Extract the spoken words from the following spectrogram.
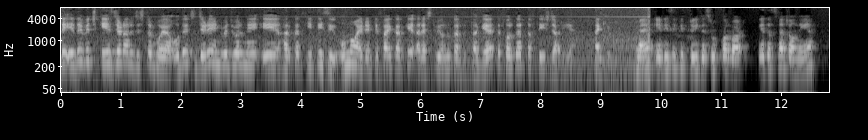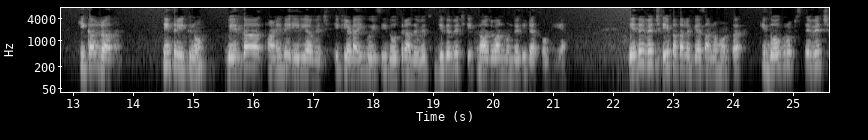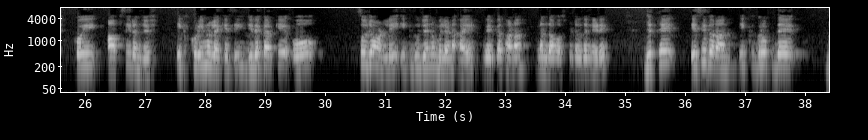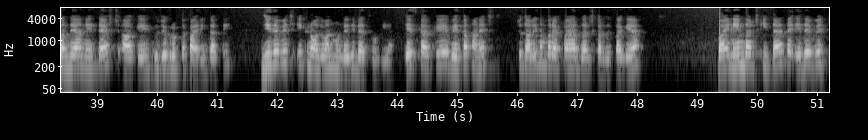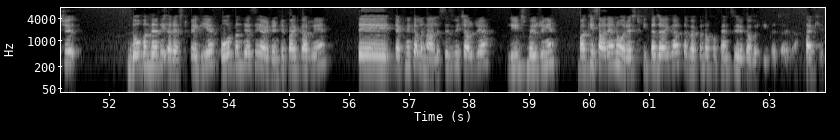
ਤੇ ਇਹਦੇ ਵਿੱਚ ਕੇਸ ਜਿਹੜਾ ਰਜਿਸਟਰ ਹੋਇਆ, ਉਹਦੇ ਵਿੱਚ ਜਿਹੜੇ ਇੰਡੀਵਿਜੂਅਲ ਨੇ ਇਹ ਹਰਕਤ ਕੀਤੀ ਸੀ, ਉਹਨੂੰ ਆਈਡੈਂਟੀਫਾਈ ਕਰਕੇ ਅਰੈਸਟ ਵੀ ਉਹਨੂੰ ਕਰ ਦਿੱਤਾ ਗਿਆ ਤੇ ਫਰਦਰ ਤਫਤੀਸ਼ ਜਾਰੀ ਹੈ। ਥੈਂਕ ਯੂ ਮੈਂ ਏਡੀਸੀਪੀ 3 ਜਸਰੂਪ ਕੌਰ ਬਾਟ ਇਹ ਦੱਸਣਾ ਚਾਹੁੰਦੀ ਹਾਂ ਕਿ ਕੱਲ ਰਾਤ 30 ਤਰੀਕ ਨੂੰ ਵੇਰਕਾ ਥਾਣੇ ਦੇ ਏਰੀਆ ਵਿੱਚ ਇੱਕ ਲੜਾਈ ਹੋਈ ਸੀ ਦੋ ਧਿਰਾਂ ਦੇ ਵਿੱਚ, ਜਿਹਦੇ ਵਿੱਚ ਇੱਕ ਨੌਜਵਾਨ ਮੁੰਡੇ ਦੀ ਡੈਥ ਹੋ ਗਈ ਹੈ। ਇਹਦੇ ਵਿੱਚ ਇਹ ਪਤਾ ਲੱਗਿਆ ਸਾਨੂੰ ਹੁਣ ਤੱਕ ਕਿ ਦੋ ਗਰੁੱਪਸ ਦੇ ਵਿੱਚ ਕੋਈ ਆਪਸੀ ਰੰਜਿਸ਼ ਇੱਕ ਕੁੜੀ ਨੂੰ ਲੈ ਕੇ ਸੀ, ਜਿਹਦੇ ਕਰਕੇ ਉਹ ਸੁਲਝਾਉਣ ਲਈ ਇੱਕ ਦੂਜੇ ਨੂੰ ਮਿਲਣ ਆਏ ਵੇਰਕਾ ਥਾਣਾ ਨੰਦਾ ਹਸਪੀਟਲ ਦੇ ਨੇੜੇ, ਜਿੱਥੇ ਇਸੇ ਦੌਰਾਨ ਇੱਕ ਗਰੁੱਪ ਦੇ ਬੰਦਿਆਂ ਨੇ ਤੈਸ਼ ਆ ਕੇ ਦੂਜੇ ਗਰੁੱਪ ਤੇ ਫਾਇਰਿੰਗ ਕਰਤੀ। ਜਿਹਦੇ ਵਿੱਚ ਇੱਕ ਨੌਜਵਾਨ ਮੁੰਡੇ ਦੀ ਡੈਥ ਹੋ ਗਈ ਹੈ ਇਸ ਕਰਕੇ ਵੇਰਕਾ ਥਾਣੇ 'ਚ 44 ਨੰਬਰ ਐਫ ਆਈ ਆਰ ਦਰਜ ਕਰ ਦਿੱਤਾ ਗਿਆ। ਹੈ ਬਾਈ ਨੇਮ ਦਰਜ ਕੀਤਾ ਹੈ, ਤੇ ਇਹਦੇ ਵਿੱਚ ਦੋ ਬੰਦਿਆਂ ਦੀ ਅਰੈਸਟ ਪੈ ਗਈ ਹੈ। ਹੋਰ ਬੰਦੇ ਅਸੀਂ ਆਈਡੈਂਟੀਫਾਈ ਕਰ ਰਹੇ ਹਾਂ ਤੇ ਟੈਕਨੀਕਲ ਐਨਾਲਿਸਿਸ ਵੀ ਚੱਲ ਰਿਹਾ ਹੈ ਲੀਡਸ ਮਿਲ ਰਹੀਆਂ। ਬਾਕੀ ਸਾਰਿਆਂ ਨੂੰ ਅਰੈਸਟ ਕੀਤਾ ਜਾਏਗਾ ਤੇ ਵੈਪਨ ਆਫ ਆਫੈਂਸ ਵੀ ਰਿਕਵਰ ਕੀਤਾ ਜਾਏਗਾ। Thank you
